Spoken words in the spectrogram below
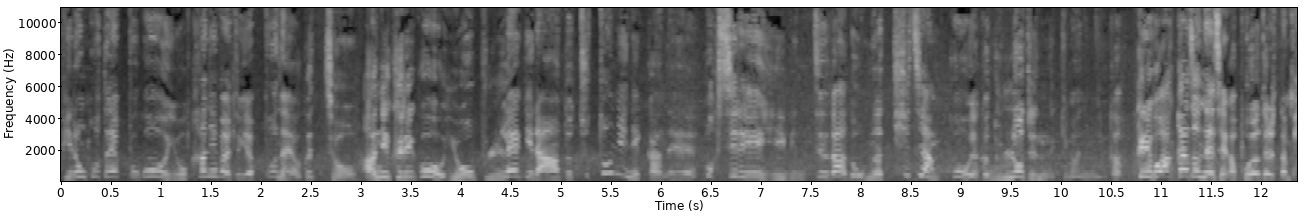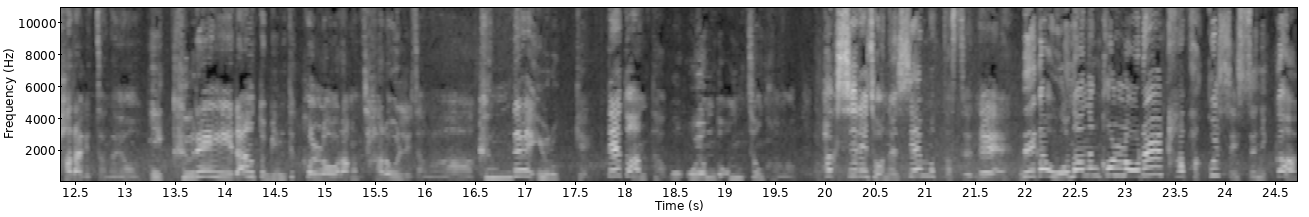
비롱코도 예쁘고 요 카니발도 예쁘네요. 그쵸? 아니 그리고 요 블랙이랑 또 투톤이니까는 확실히 이 민트가 너무나 튀지 않고 약간 눌러주는 느낌 아닙니까? 그리고 아까 전에 제가 보여드렸던 바닥 있잖아요. 이 그레이랑 또 민트 컬러랑 잘 어울리잖아. 근데 이렇게 때도 안 타고 오염도 엄청 강하고 확실히 저는 CM모터스는 내가 원하는 컬러를 다 바꿀 수 있으니까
